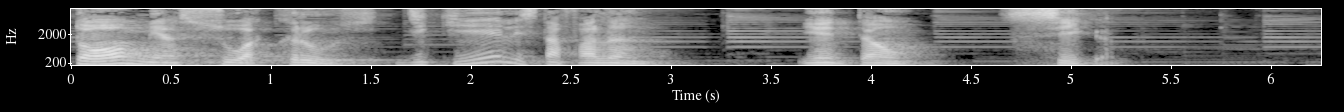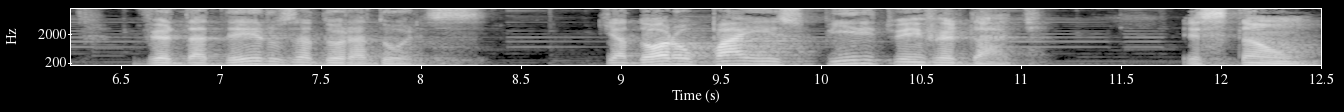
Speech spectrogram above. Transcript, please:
Tome a sua cruz. De que ele está falando? E então siga. Verdadeiros adoradores, que adoram o Pai em espírito e em verdade, estão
